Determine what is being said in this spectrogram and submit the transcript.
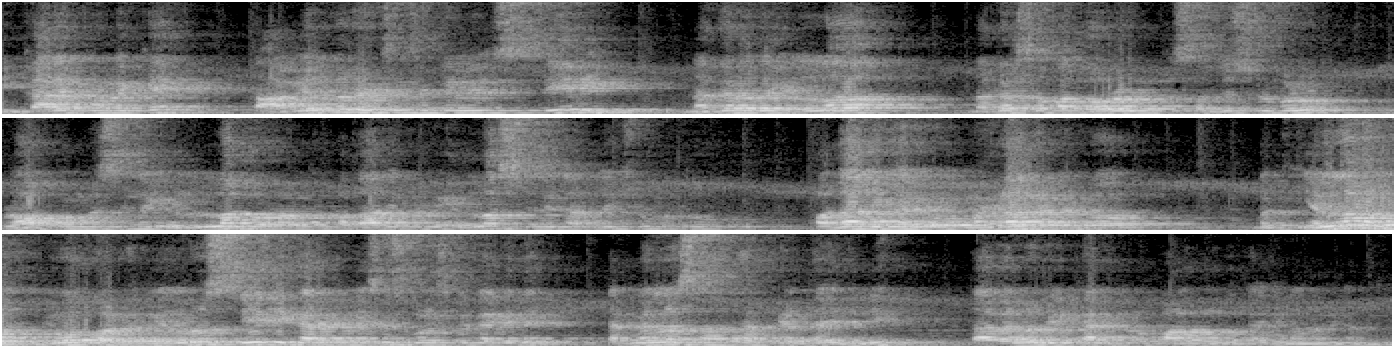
ಈ ಕಾರ್ಯಕ್ರಮಕ್ಕೆ ತಾವೆಲ್ಲರೂ ಹೆಚ್ಚಿನ ಸಂಖ್ಯೆಯಲ್ಲಿ ಸೇರಿ ನಗರದ ಎಲ್ಲ ನಗರಸಭಾ ಗೌರವ ಸದಸ್ಯರುಗಳು, ಬ್ಲಾಕ್ ಕಾಂಗ್ರೆಸ್ನ ಎಲ್ಲ ಗೌರವ ಪದಾಧಿಕಾರಿಗಳು, ಎಲ್ಲ ಸೇರಿನ ಅಧ್ಯಕ್ಷರು ಮತ್ತು ಪದಾಧಿಕಾರಿಗಳು, ಮಹಿಳಾ ಘಟಕ ಮತ್ತು ಎಲ್ಲವನ್ನು ಯುವಕರು ಎಲ್ಲರೂ ಸೇರಿ ಕಾರ್ಯಕ್ರಮ ಯಶಸ್ವಿಗೊಳಿಸಬೇಕಾಗಿದೆ. ತಮ್ಮೆಲ್ಲ ಸಹಕಾರ ಕೇಳ್ತಾ ಇದ್ದೀನಿ. ತಾವೆಲ್ಲರೂ ಈ ಕಾರ್ಯಕ್ರಮ ಪಾಲ್ಗೊಳ್ಳಬೇಕಾಗಿ ನಾನು ವಿನಂತಿ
